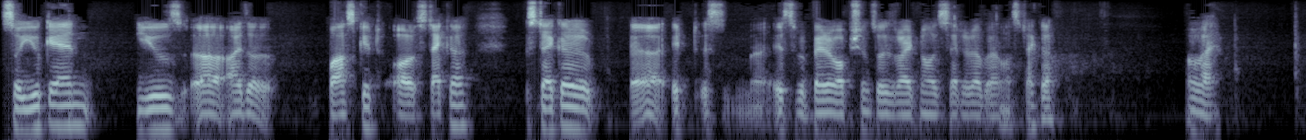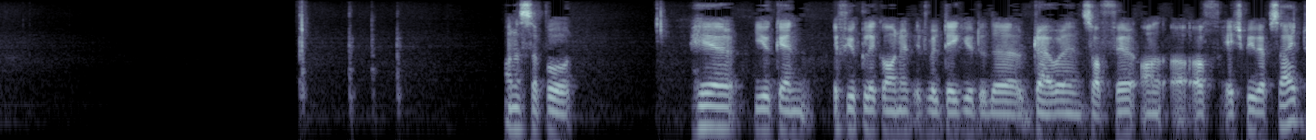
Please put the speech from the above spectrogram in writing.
So you can use uh, either basket or stacker. Stacker uh, it is it's a better option. So right now it's set it up on a stacker. All right on a support here you can if you click on it it will take you to the driver and software on, uh, of HP website.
